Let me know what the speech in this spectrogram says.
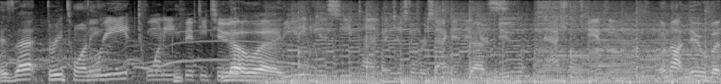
Is that 320? 320.52. No way. Beating his seat time by just over a second. And That's- your new national champion. Well, not new, but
